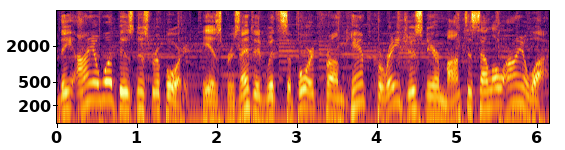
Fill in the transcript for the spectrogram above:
The Iowa Business Report is presented with support from Camp Courageous near Monticello, Iowa,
